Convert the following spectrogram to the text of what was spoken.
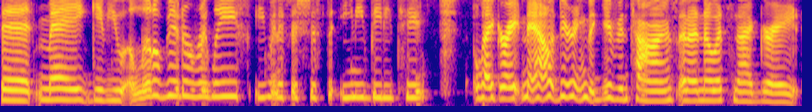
that may give you a little bit of relief, even if it's just a teeny bitty tinge, like right now during the given times. And I know it's not great,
